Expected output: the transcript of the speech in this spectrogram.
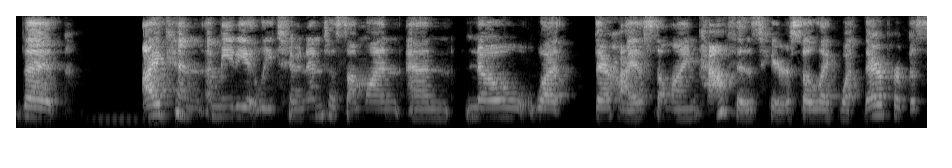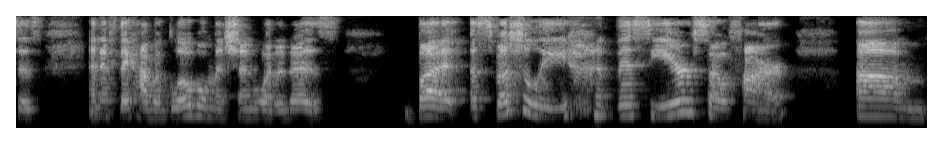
that I can immediately tune into someone and know what their highest aligned path is here. So, like what their purpose is, and if they have a global mission, what it is. But especially this year so far, um,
